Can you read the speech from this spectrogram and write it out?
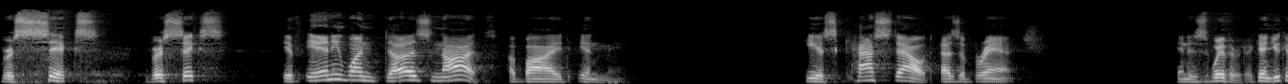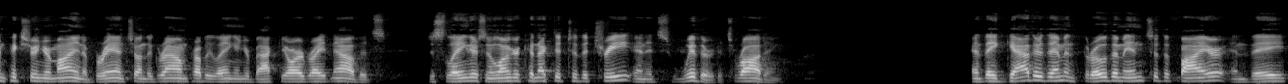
verse 6. Verse 6 If anyone does not abide in me, he is cast out as a branch and is withered. Again, you can picture in your mind a branch on the ground, probably laying in your backyard right now, that's just laying there. It's no longer connected to the tree, and it's withered, it's rotting. And they gather them and throw them into the fire, and they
